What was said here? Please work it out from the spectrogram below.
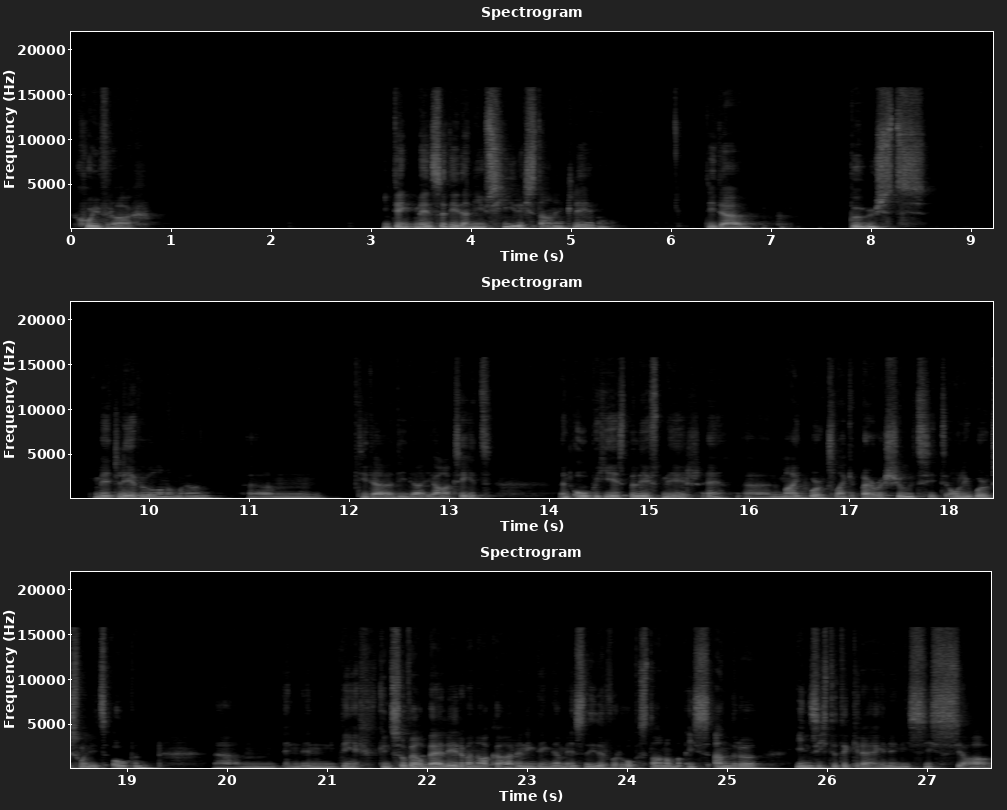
Goeie vraag. Ik denk mensen die dan nieuwsgierig staan in het leven, die daar bewust met het leven willen omgaan, um, die dat, die dat, ja, ik zeg het, een open geest beleeft meer. Hè? The mind works like a parachute. It only works when it's open. Um, en, en, ik denk je kunt zoveel bijleren van elkaar. En ik denk dat mensen die ervoor openstaan om eens andere inzichten te krijgen en is, ja,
